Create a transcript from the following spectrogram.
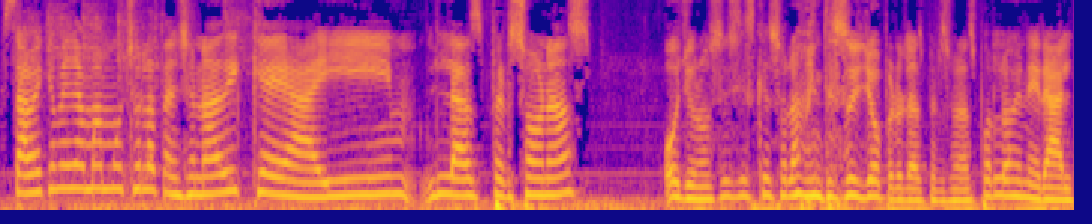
¿Sabe que me llama mucho la atención, Adi? Que hay las personas, o yo no sé si es que solamente soy yo, pero las personas por lo general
